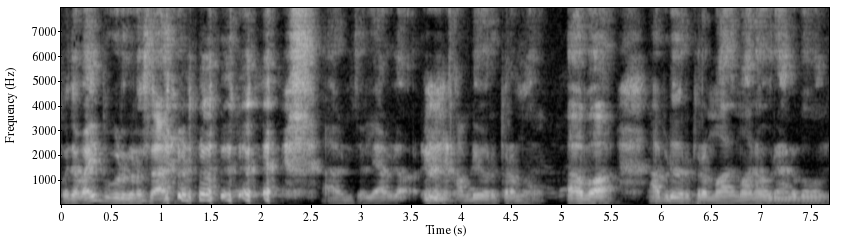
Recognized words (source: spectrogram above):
கொஞ்சம் வைப்பு கொடுக்கணும் சார் அப்படின்னு சொல்லி அவ்வளோ அப்படி ஒரு பிரமாதம். ஆமாம் அப்படி ஒரு பிரமாதமான ஒரு அனுபவம்.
